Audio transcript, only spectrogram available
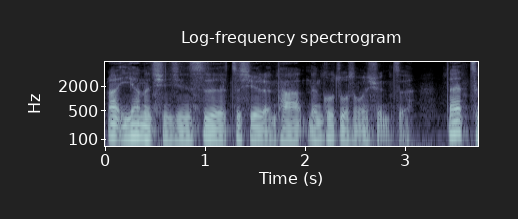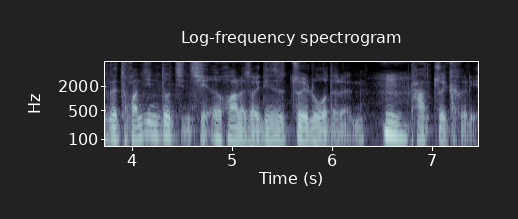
那一样的情形是，这些人他能够做什么选择？但整个环境都景气恶化的时候，一定是最弱的人，嗯，他最可怜。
